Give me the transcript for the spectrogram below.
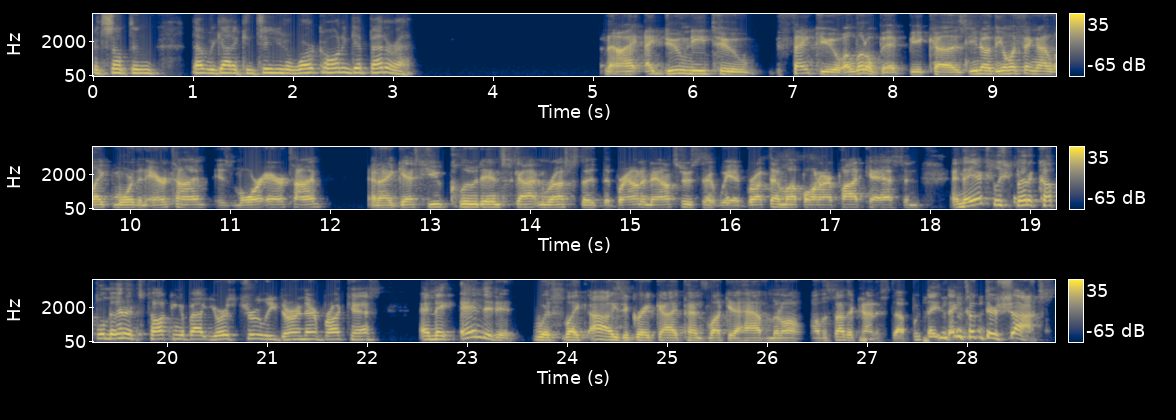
it's something that we got to continue to work on and get better at. Now, I, I do need to thank you a little bit because you know the only thing I like more than airtime is more airtime. And I guess you clued in Scott and Russ, the, the Brown announcers, that we had brought them up on our podcast, and and they actually spent a couple minutes talking about yours truly during their broadcast, and they ended it with like, "Oh, he's a great guy. Penn's lucky to have him," and all, all this other kind of stuff. But they they took their shots.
